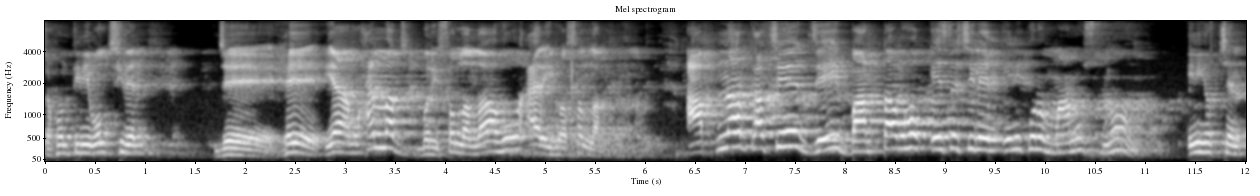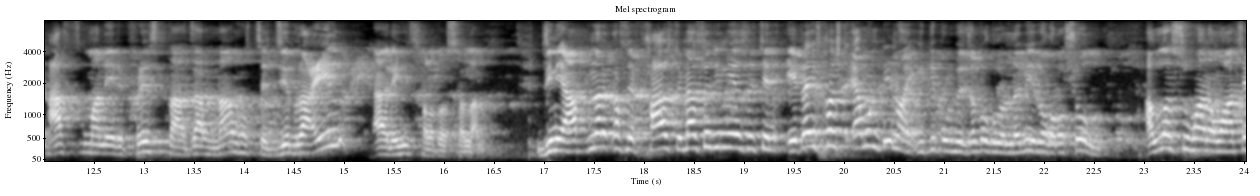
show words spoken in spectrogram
যখন তিনি বলছিলেন যে, হে, ইয়া মুহাম্মদ, বলি সাল্লাহ আলী ওয়াসাল্লাম, আপনার কাছে যেই বার্তাবাহক এসেছিলেন, ইনি কোনো মানুষ নন। ইনি হচ্ছেন আসমানের ফ্রেস্তা যার নাম হচ্ছে জিব্রাইল আলহি সাল্লাম যিনি আপনার কাছে ফার্স্ট মেসেজ নিয়ে এসেছেন, এটাই ফার্স্ট এমনটি নয়, ইতিপূর্বে যতগুলো নবী এবং রসুল আল্লাহ সুবহান ওয়াচে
